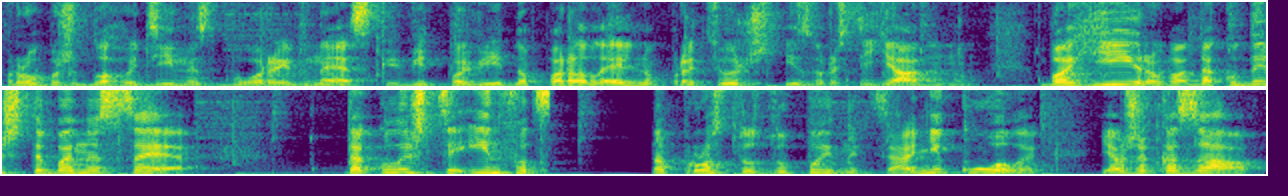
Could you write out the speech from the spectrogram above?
робиш благодійні збори і внески. Відповідно, паралельно працюєш із росіянином. Багірова, да куди ж тебе несе? Да коли ж це інфо просто зупиниться, а ніколи. Я вже казав.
